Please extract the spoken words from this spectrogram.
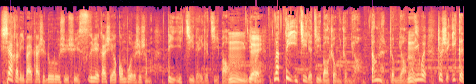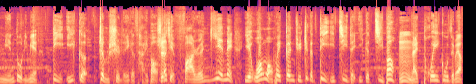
下个礼拜开始陆陆续续四月开始要公布的是什么？第一季的一个季报。嗯，对。那第一季的季报重不重要？当然重要因为这是一个年度里面第一个正式的一个财报，而且法人业内也往往会根据这个第一季的一个季报，嗯，来推估怎么样？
